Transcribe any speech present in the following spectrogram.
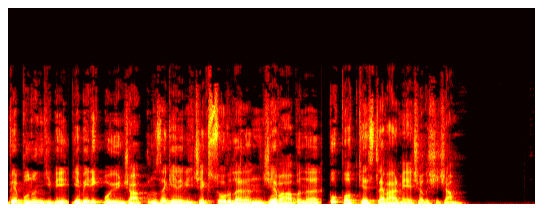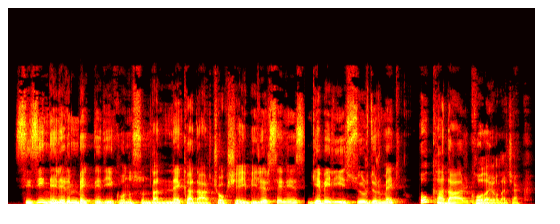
ve bunun gibi gebelik boyunca aklınıza gelebilecek soruların cevabını bu podcastle vermeye çalışacağım. Sizi nelerin beklediği konusunda ne kadar çok şey bilirseniz gebeliği sürdürmek o kadar kolay olacak.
